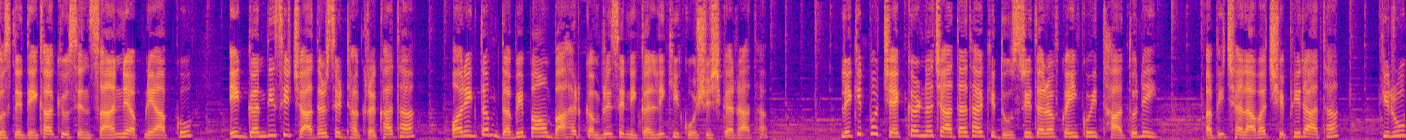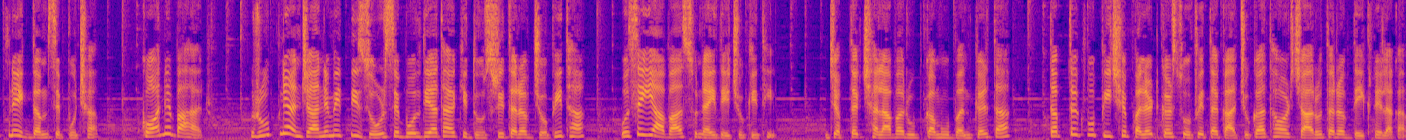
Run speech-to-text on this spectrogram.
उसने देखा कि उस इंसान ने अपने आप को एक गंदी सी चादर से ढक रखा था और एकदम दबे पाँव बाहर कमरे से निकलने की कोशिश कर रहा था। लेकिन वो चेक करना चाहता था कि दूसरी तरफ़ कहीं कोई था तो नहीं। अभी छलावा छिप ही रहा था कि रूप ने एकदम से पूछा, कौन है बाहर? रूप ने अनजाने में इतनी ज़ोर से बोल दिया था कि दूसरी तरफ़ जो भी था उसे ये आवाज़ सुनाई दे चुकी थी। जब तक छलावा रूप का मुँह बंद करता, तब तक वो पीछे पलटकर सोफे तक आ चुका था और चारों तरफ़ देखने लगा।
